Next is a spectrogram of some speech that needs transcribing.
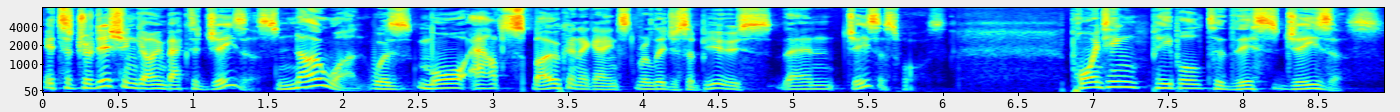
It's a tradition going back to Jesus. No one was more outspoken against religious abuse than Jesus was. Pointing people to this Jesus,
